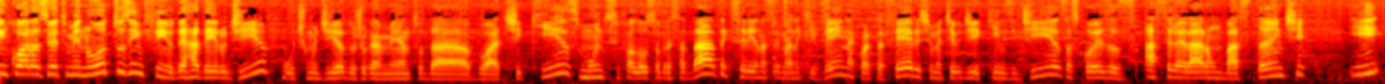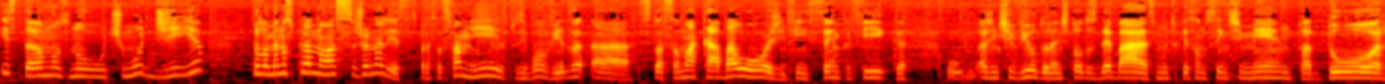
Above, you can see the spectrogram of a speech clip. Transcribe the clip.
5 horas e 8 minutos, enfim, o derradeiro dia, o último dia do julgamento da Boate Kiss. Muito se falou sobre essa data, que seria na semana que vem, na quarta-feira, estimativa de 15 dias. As coisas aceleraram bastante e estamos no último dia, pelo menos para nós jornalistas, para essas famílias, para os envolvidos, a, a situação não acaba hoje, enfim, sempre fica. O, a gente viu durante todos os debates muito questão do sentimento, a dor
